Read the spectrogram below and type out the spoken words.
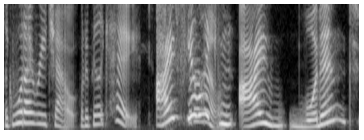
like would I reach out? Would I be like, hey, I feel I like know. I wouldn't,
